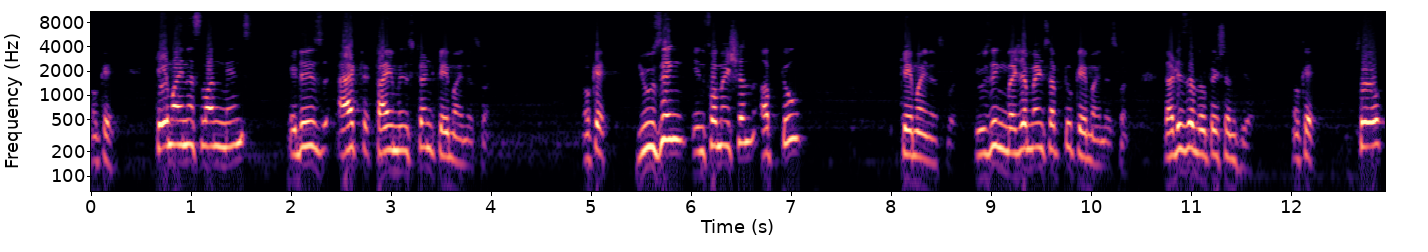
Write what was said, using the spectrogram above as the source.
Okay. K minus 1 means it is at time instant k minus 1 okay. Using information up to k minus 1 using measurements up to k minus 1 that is the notation here. Okay. So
